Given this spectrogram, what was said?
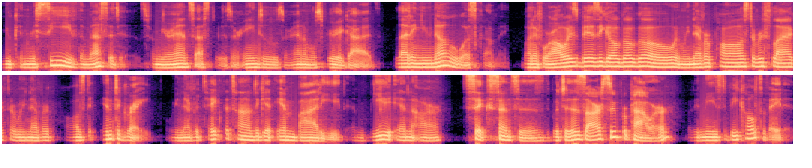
You can receive the messages from your ancestors or angels or animal spirit guides, letting you know what's coming. But if we're always busy, go, go, go, and we never pause to reflect or we never pause to integrate, we never take the time to get embodied and be in our six senses, which is our superpower, but it needs to be cultivated.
